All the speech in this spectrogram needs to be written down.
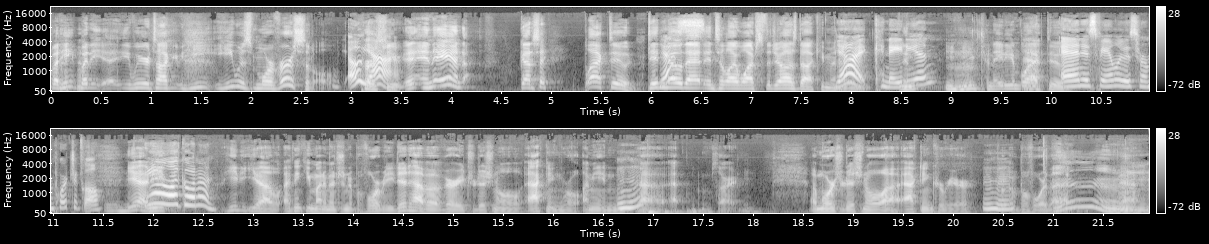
but he, but he, uh, we were talking. He he was more versatile. Oh, Percy. yeah. and and, and gotta say, Black dude. Didn't know that until I watched the Jaws documentary. Yeah, Canadian. Mhm, Canadian black dude. And his family was from Portugal. Yeah, and yeah, he- a lot going on. He, yeah, I think you might have mentioned it before, but he did have a very traditional acting role. I mean, Mhm. uh, sorry, a more traditional uh, acting career Mhm. before that. Hmm. Yeah.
